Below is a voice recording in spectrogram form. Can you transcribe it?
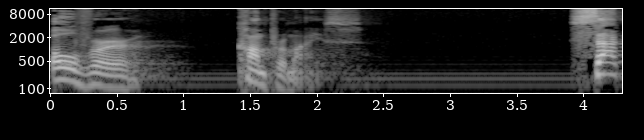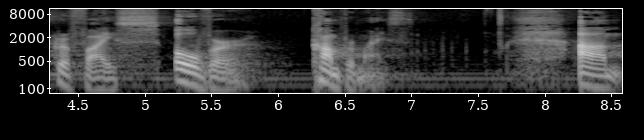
over compromise. Sacrifice over compromise. Um,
